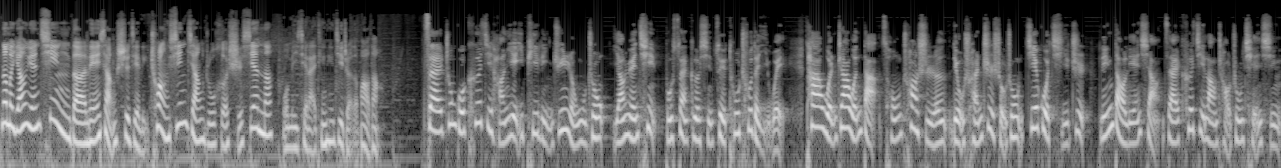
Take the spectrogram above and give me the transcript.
那么，杨元庆的联想世界里，创新将如何实现呢？我们一起来听听记者的报道。在中国科技行业一批领军人物中，杨元庆不算个性最突出的一位。他稳扎稳打，从创始人柳传志手中接过旗帜，领导联想在科技浪潮中前行。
